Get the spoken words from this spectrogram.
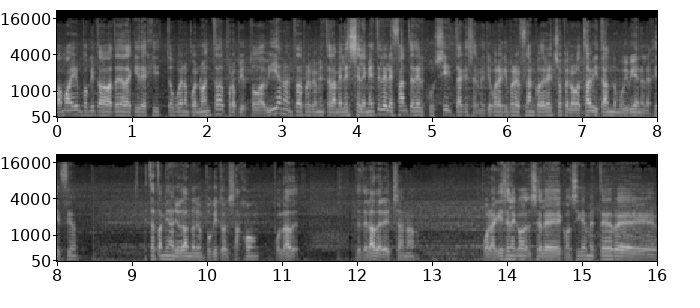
Vamos a ir un poquito a la batalla de aquí de Egipto. Bueno, pues no ha entrado propio, todavía no ha entrado propiamente la melee. Se le mete el elefante del Cusita, que se le metió por aquí por el flanco derecho, pero lo está evitando muy bien el egipcio. Está también ayudándole un poquito el sajón desde la derecha, ¿no? Por aquí se le, consigue meter eh,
